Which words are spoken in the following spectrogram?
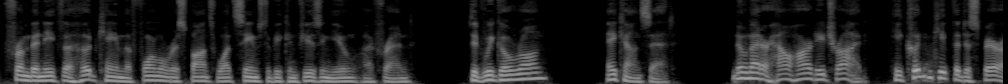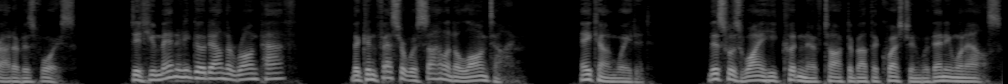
From beneath the hood came the formal response What seems to be confusing you, my friend? Did we go wrong? Akon said. No matter how hard he tried, he couldn't keep the despair out of his voice. Did humanity go down the wrong path? The confessor was silent a long time. Akon waited. This was why he couldn't have talked about the question with anyone else.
